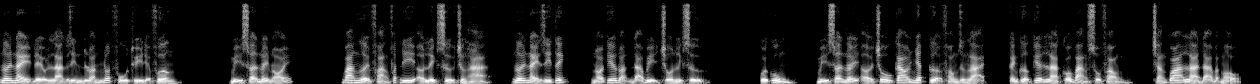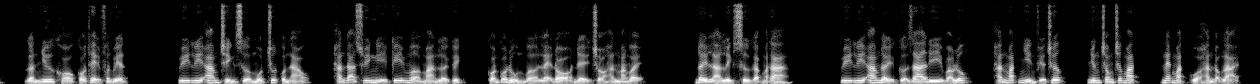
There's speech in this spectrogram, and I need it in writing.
nơi này đều là dính đoàn nhốt phù thủy địa phương. Mỹ sơn nơi nói, ba người phảng phất đi ở lịch sử trường hà nơi này di tích, nói kia đoạn đã bị trôn lịch sử. Cuối cùng mỹ sơn nơi ở chỗ cao nhất cửa phòng dừng lại, cánh cửa kia là có bảng số phòng, chẳng qua là đã bật màu, gần như khó có thể phân biệt. W i l l i am chỉnh sửa một chút quần áo, hắn đã suy nghĩ kỹ mở màn lời kịch, còn có đủ bờ lẽ đỏ để cho hắn mang vậy. Đây là lịch sử gặp mặt ta. W i l l i am đẩy cửa ra đi vào lúc, hắn mắt nhìn phía trước, nhưng trong trước mắt, nét mặt của hắn đọc lại,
